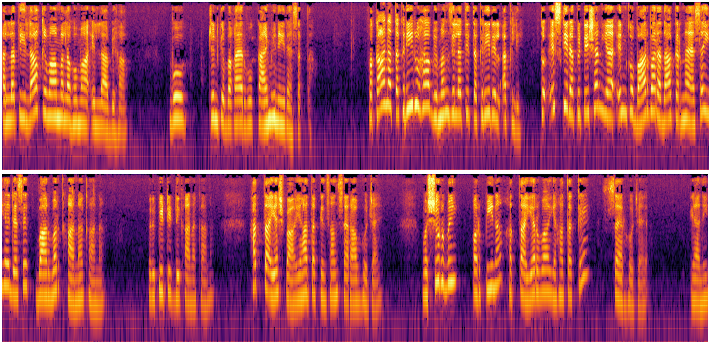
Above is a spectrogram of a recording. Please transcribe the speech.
اللہ لا قوام الحما اللہ بحا وہ جن کے بغیر وہ قائم ہی نہیں رہ سکتا۔ فقان تقریر بمنزلتی تقریر العقلی تو اس کی ریپوٹیشن یا ان کو بار بار ادا کرنا ایسا ہی ہے جیسے بار بار کھانا کھانا۔ ریپیٹڈلی کھانا کھانا۔ حتیٰ یشبا یہاں تک انسان سیراب ہو جائے۔ وہ شربی اور پینا حتیٰ یروا یہاں تک کہ سیر ہو جائے۔ یعنی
